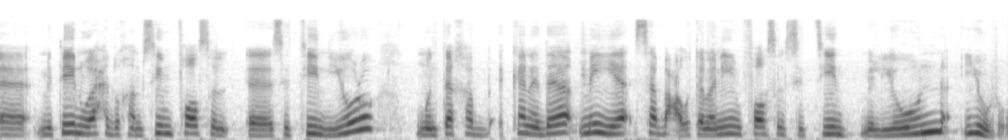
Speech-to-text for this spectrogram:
آه، 251.60 يورو. منتخب كندا 187.60 مليون يورو.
